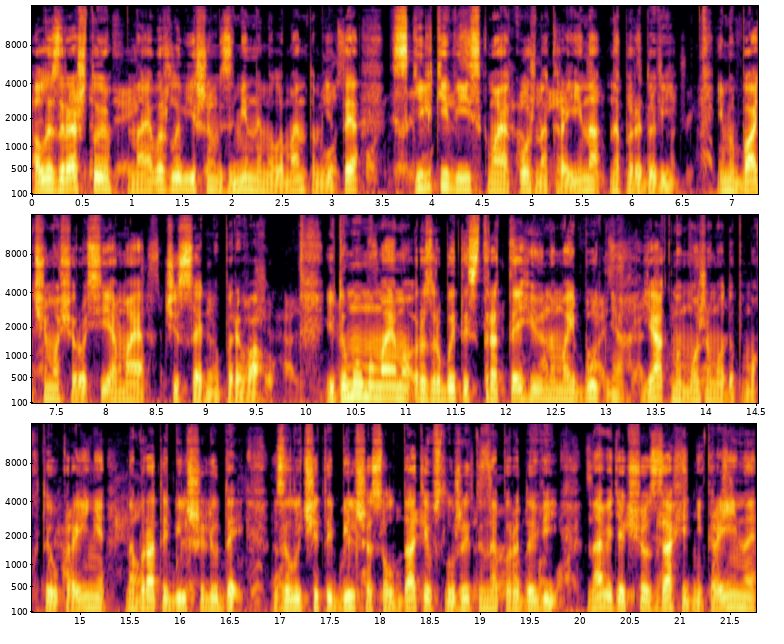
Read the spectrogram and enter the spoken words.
але зрештою найважливішим змінним елементом є те, скільки військ має кожна країна на передовій. І ми бачимо, що Росія має чисельну перевагу. І тому ми маємо розробити стратегію на майбутнє, як ми можемо допомогти Україні набрати більше людей, залучити більше солдатів служити на передовій, навіть якщо західні країни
